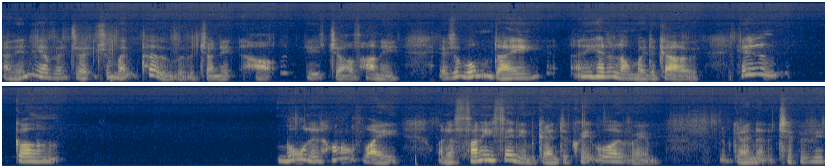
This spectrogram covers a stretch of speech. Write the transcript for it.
and in the other direction went Pooh with a heart, his jar of honey. It was a warm day, and he had a long way to go. He hadn't gone more than halfway when a funny feeling began to creep all over him. It began at the tip of his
